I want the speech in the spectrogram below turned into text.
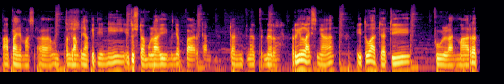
apa ya mas eh, tentang penyakit ini itu sudah mulai menyebar dan dan benar-benar realize-nya itu ada di bulan Maret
